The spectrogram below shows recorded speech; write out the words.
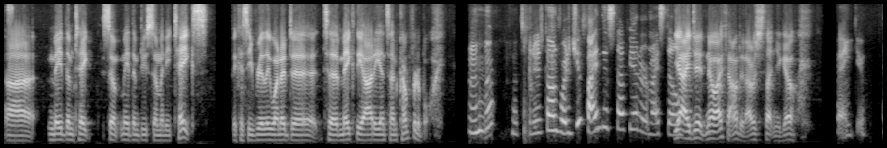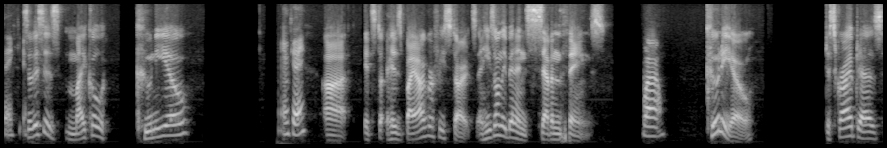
uh, made them take so made them do so many takes because he really wanted to to make the audience uncomfortable. Mm-hmm. That's what he was going for. Did you find this stuff yet, or am I still? Yeah, I did. No, I found it. I was just letting you go. Thank you. Thank you. So this is Michael Cunio. Okay. Uh, it's his biography starts, and he's only been in seven things. Wow. Cunio, described as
